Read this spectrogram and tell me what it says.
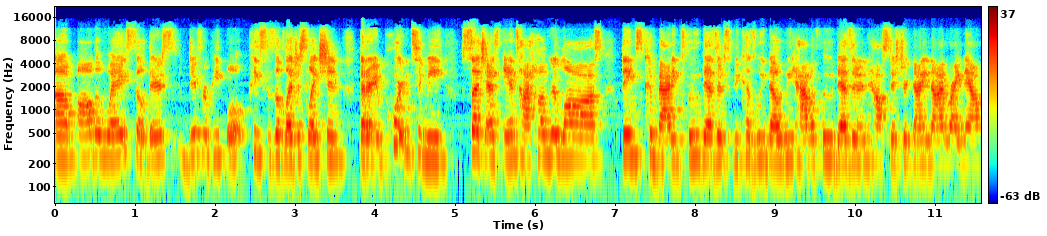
um, all the way, so there's different people pieces of legislation that are important to me, such as anti-hunger laws, things combating food deserts because we know we have a food desert in House District 99 right now.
